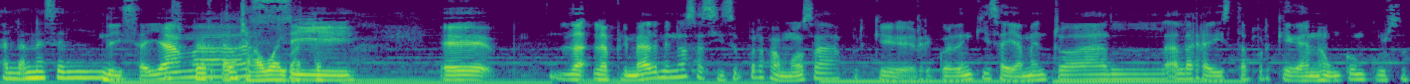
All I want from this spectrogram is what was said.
Alan es el. De Isayama. Experto chavo el sí. Eh, la, la primera al menos así súper famosa. Porque recuerden que Isayama entró al- a la revista porque ganó un concurso.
